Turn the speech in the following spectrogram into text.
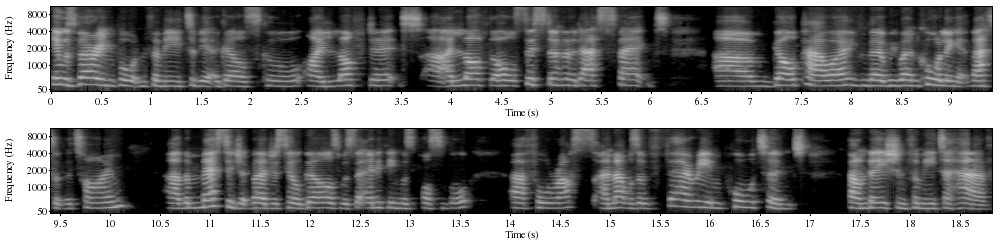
it was very important for me to be at a girls' school. I loved it. Uh, I loved the whole sisterhood aspect, um, girl power, even though we weren't calling it that at the time. Uh, the message at Burgess Hill Girls was that anything was possible uh, for us. And that was a very important foundation for me to have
